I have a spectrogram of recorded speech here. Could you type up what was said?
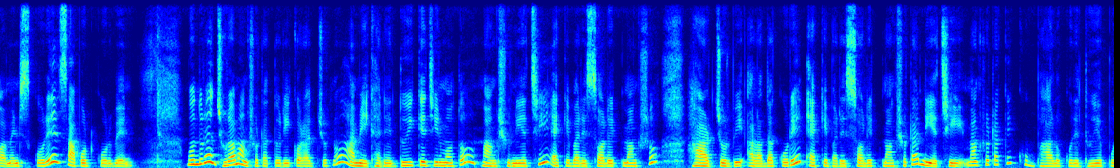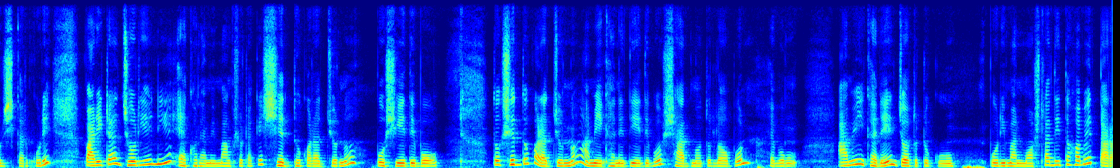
কমেন্টস করে সাপোর্ট করবেন। বন্ধুরা, ঝুরা মাংসটা তৈরি করার জন্য আমি এখানে দুই কেজির মতো মাংস নিয়েছি। একেবারে সলিড মাংস, হাড় চর্বি আলাদা করে একেবারে সলিড মাংসটা নিয়েছি। মাংসটাকে খুব ভালো করে ধুয়ে পরিষ্কার করে পানিটা ঝরিয়ে নিয়ে এখন আমি মাংসটাকে সেদ্ধ করার জন্য বসিয়ে দেব। তো সেদ্ধ করার জন্য আমি এখানে দিয়ে দেব স্বাদ মতো লবণ এবং আমি এখানে যতটুকু পরিমাণ মশলা দিতে হবে, তার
